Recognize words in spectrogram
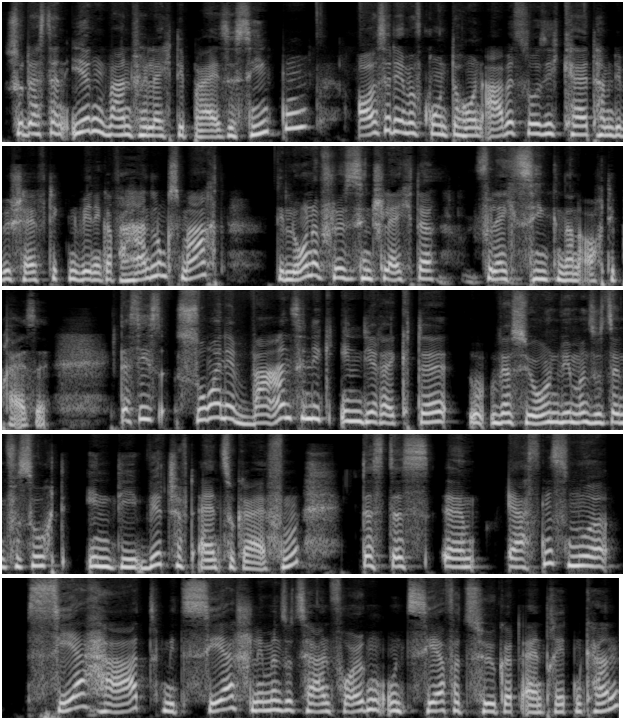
sodass dann irgendwann vielleicht die Preise sinken. Außerdem aufgrund der hohen Arbeitslosigkeit haben die Beschäftigten weniger Verhandlungsmacht, die Lohnabschlüsse sind schlechter, vielleicht sinken dann auch die Preise. Das ist so eine wahnsinnig indirekte Version, wie man sozusagen versucht, in die Wirtschaft einzugreifen, dass das ähm, erstens nur sehr hart mit sehr schlimmen sozialen Folgen und sehr verzögert eintreten kann.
